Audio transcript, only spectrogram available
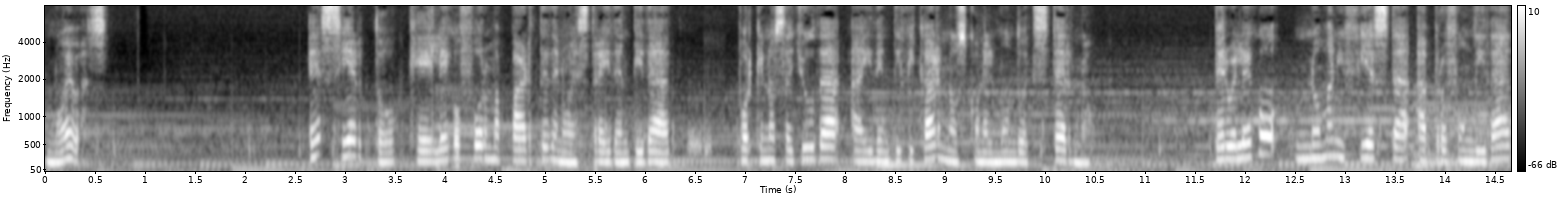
nuevas. Es cierto que el ego forma parte de nuestra identidad porque nos ayuda a identificarnos con el mundo externo. Pero el ego no manifiesta a profundidad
